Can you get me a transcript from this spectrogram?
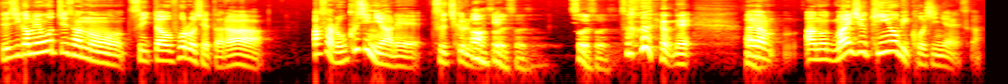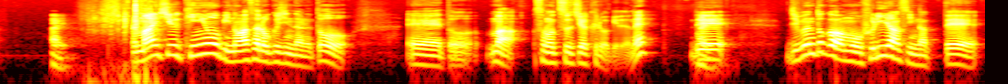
デジカメウォッチさんのツイッターをフォローしてたら朝6時にあれ通知来るんだあ、っけ？そうです、そうです。そうです、そうです。そうだよねだから、はいあの毎週金曜日更新じゃないですかはい。毎週金曜日の朝6時になると、えっ、とまあその通知が来るわけだよねで、自分とかはもうフリーランスになって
